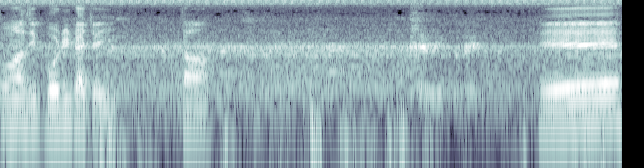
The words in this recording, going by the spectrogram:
वहाँ से बॉडी टच चाहिए ता। ए।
